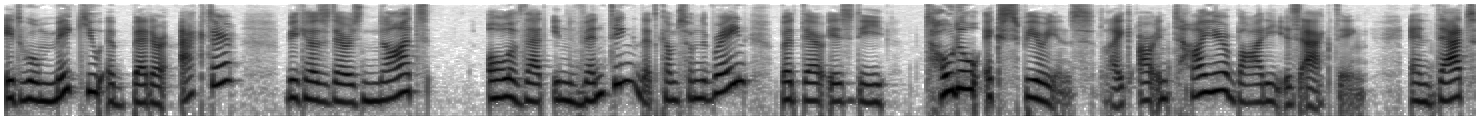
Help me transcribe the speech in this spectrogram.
it will make you a better actor because there is not all of that inventing that comes from the brain, but there is the total experience. Like our entire body is acting, and that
